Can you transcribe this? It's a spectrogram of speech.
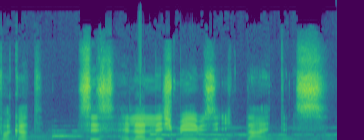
Fakat siz helalleşmeye bizi ikna ettiniz.''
